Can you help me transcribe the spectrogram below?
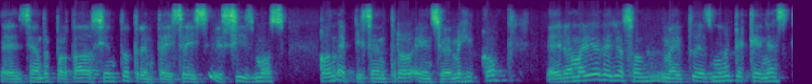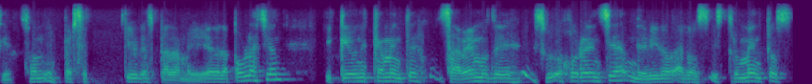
eh, se han reportado 136 sismos con epicentro en Ciudad de México. Eh, la mayoría de ellos son magnitudes muy pequeñas que son imperceptibles para la mayoría de la población y que únicamente sabemos de su ocurrencia debido a los instrumentos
